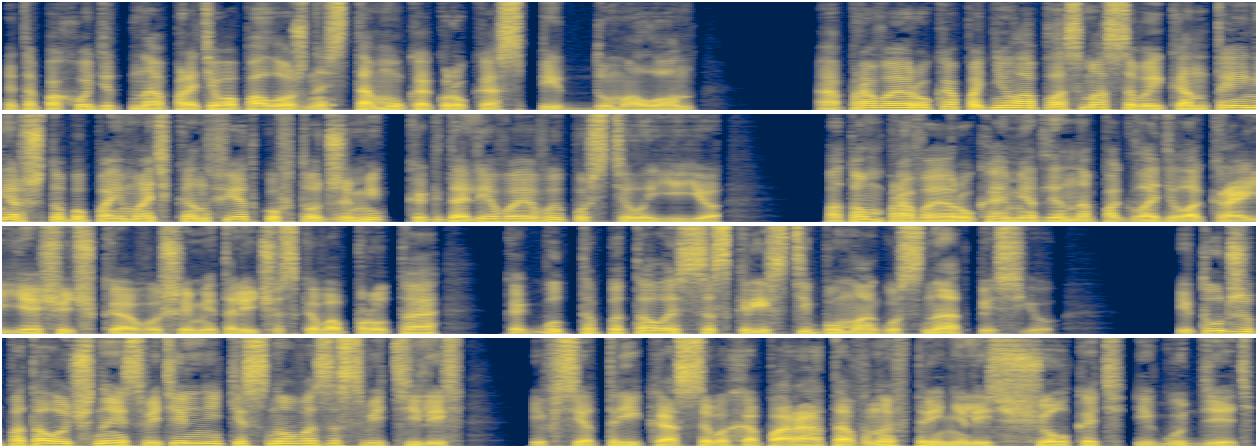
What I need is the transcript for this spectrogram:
Это походит на противоположность тому, как рука спит, думал он. А правая рука подняла пластмассовый контейнер, чтобы поймать конфетку в тот же миг, когда левая выпустила ее. Потом правая рука медленно погладила край ящичка выше металлического прута как будто пыталась соскрести бумагу с надписью. И тут же потолочные светильники снова засветились, и все три кассовых аппарата вновь принялись щелкать и гудеть.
